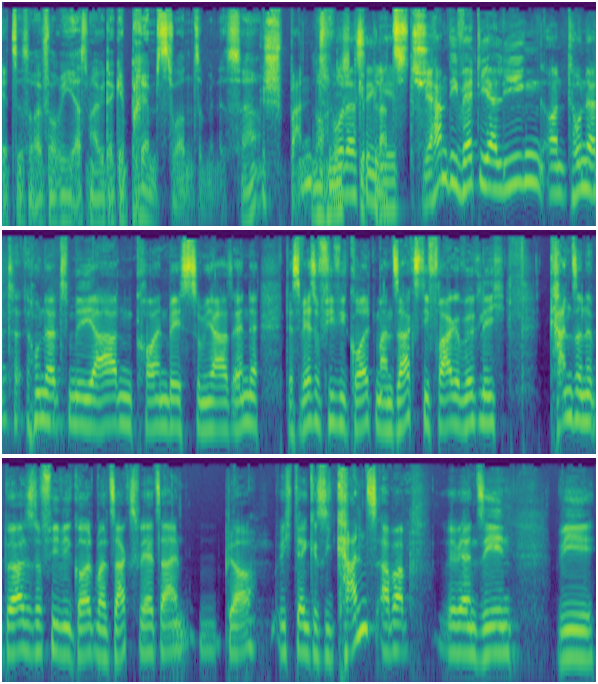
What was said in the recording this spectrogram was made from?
jetzt ist Euphorie erstmal wieder gebremst worden, zumindest. Ja. Gespannt, Noch wo das geplatzt. hingeht. Wir haben die Wette ja liegen und 100, 100 Milliarden Coinbase zum Jahresende. Das wäre so viel wie Goldman Sachs. Die Frage wirklich, kann so eine Börse so viel wie Goldman Sachs wert sein? Ja, ich denke, sie kann es, aber wir werden sehen, wie,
